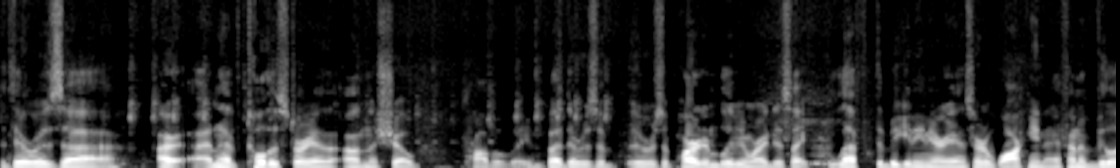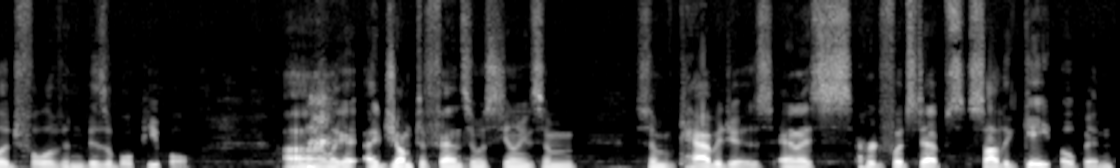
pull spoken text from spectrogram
there was uh, I, and I've told this story on, on the show probably, but there was a there was a part in Oblivion where I just like left the beginning area and started walking. And I found a village full of invisible people. Uh, like I, I jumped a fence and was stealing some some cabbages, and I s- heard footsteps, saw the gate open.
